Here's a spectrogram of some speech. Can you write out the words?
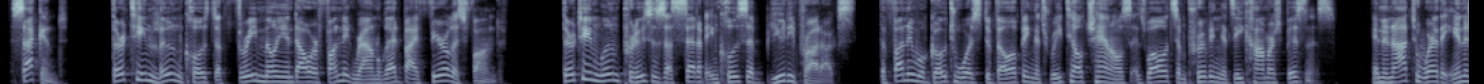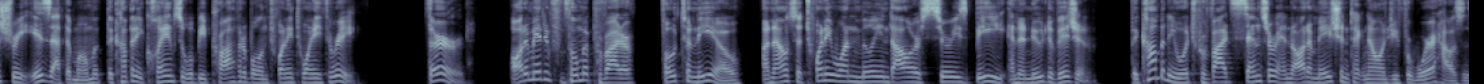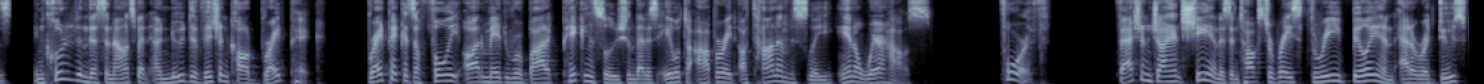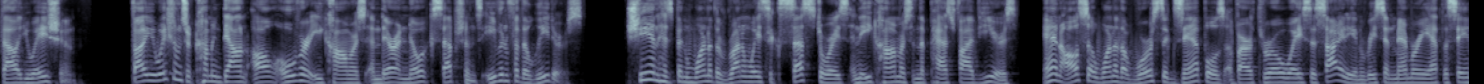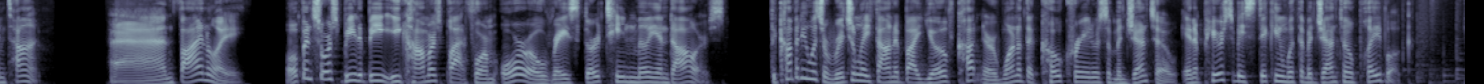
Second, 13 Lune closed a $3 million funding round led by Fearless Fund. 13 Lune produces a set of inclusive beauty products. The funding will go towards developing its retail channels as well as improving its e commerce business. In a nod to where the industry is at the moment, the company claims it will be profitable in 2023. Third, automated fulfillment provider Photoneo announced a $21 million Series B and a new division. The company, which provides sensor and automation technology for warehouses, included in this announcement a new division called BrightPick. BrightPick is a fully automated robotic picking solution that is able to operate autonomously in a warehouse. Fourth, fashion giant Shein is in talks to raise 3 billion at a reduced valuation. Valuations are coming down all over e commerce, and there are no exceptions, even for the leaders. Shein has been one of the runaway success stories in e commerce in the past five years, and also one of the worst examples of our throwaway society in recent memory at the same time. And finally, open source B2B e commerce platform Oro raised $13 million. The company was originally founded by Yoav Kutner, one of the co creators of Magento, and appears to be sticking with the Magento playbook.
